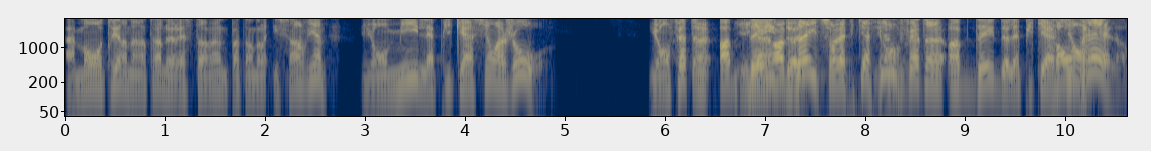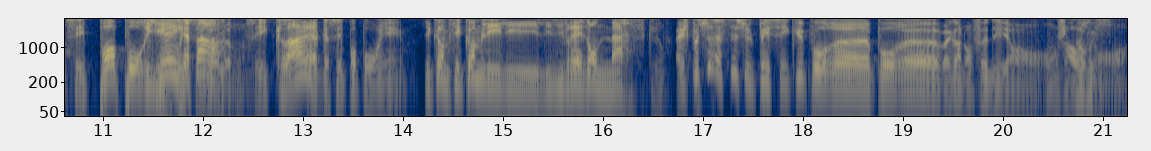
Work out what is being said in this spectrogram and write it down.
à montrer en entrant d'un restaurant, une patente. Ils s'en reviennent. Ils ont mis l'application à jour. Ils ont fait un update, Il y a un de sur ils l'application. ont fait un update de Ils l'application. sont prêts, là. C'est pas pour Ils rien, ça, là. C'est clair que c'est pas pour rien. C'est comme, c'est comme les, les- les livraisons de masques. Là. Hey, je peux-tu rester sur le PCQ pour. euh, pour euh, ben, regarde, on fait des. On, on jase. Ah oui. on,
